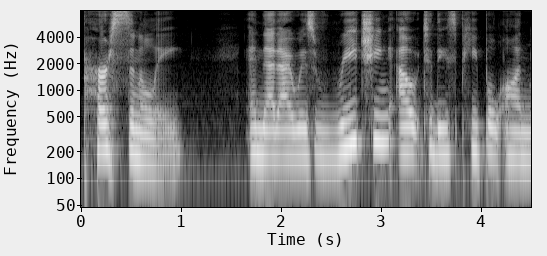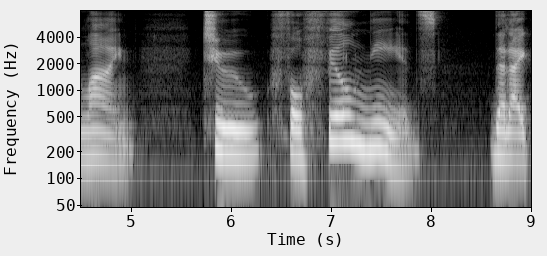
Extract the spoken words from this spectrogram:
personally and that I was reaching out to these people online to fulfill needs that I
